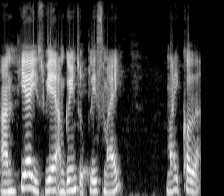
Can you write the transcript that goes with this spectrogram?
And here is where I'm going to place my my collar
